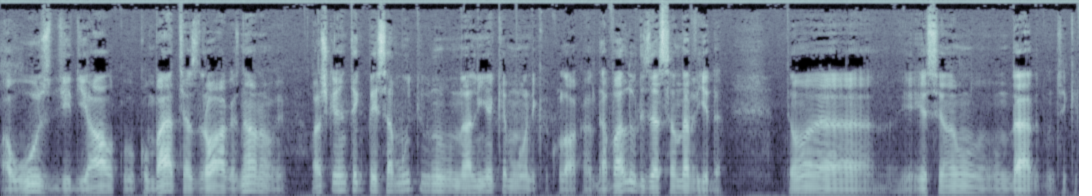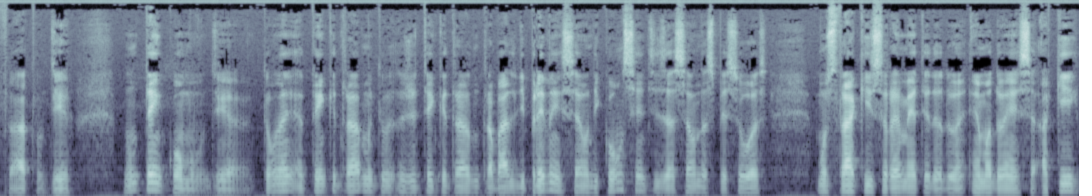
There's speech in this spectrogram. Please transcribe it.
ao uso de, de álcool, combate às drogas, não, não, Acho que a gente tem que pensar muito no, na linha que a Mônica coloca, da valorização da vida. Então, uh, esse é um, um dado, de que fato, de, não tem como. De, então, é, tem que entrar muito, a gente tem que entrar no trabalho de prevenção, de conscientização das pessoas, mostrar que isso realmente é uma doença. Aqui,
